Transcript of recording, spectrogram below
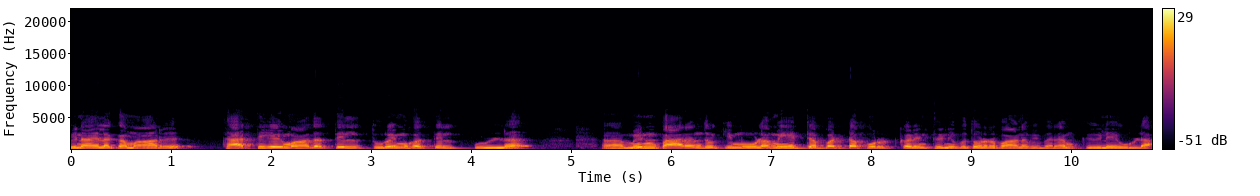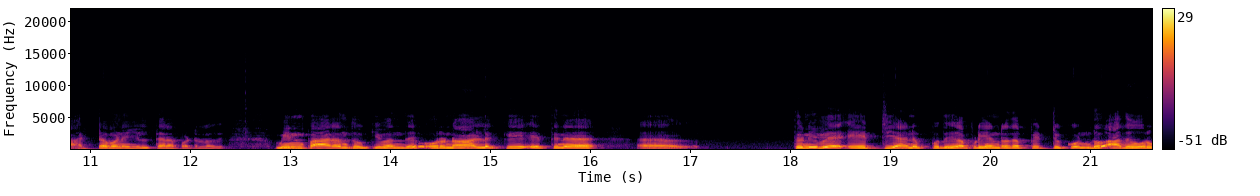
வினா இலக்கம் ஆறு. கார்த்திகை மாதத்தில் துறைமுகத்தில் உள்ள மின் பாரந்தூக்கி மூலம் ஏற்றப்பட்ட பொருட்களின் திணிவு தொடர்பான விவரம் கீழே உள்ள அட்டவணையில் தரப்பட்டுள்ளது. மின் பாரந்தூக்கி வந்து ஒரு நாளுக்கு எத்தனை திணிவை ஏற்றி அனுப்புது அப்படின்றத பெற்றுக்கொண்டு அது ஒரு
